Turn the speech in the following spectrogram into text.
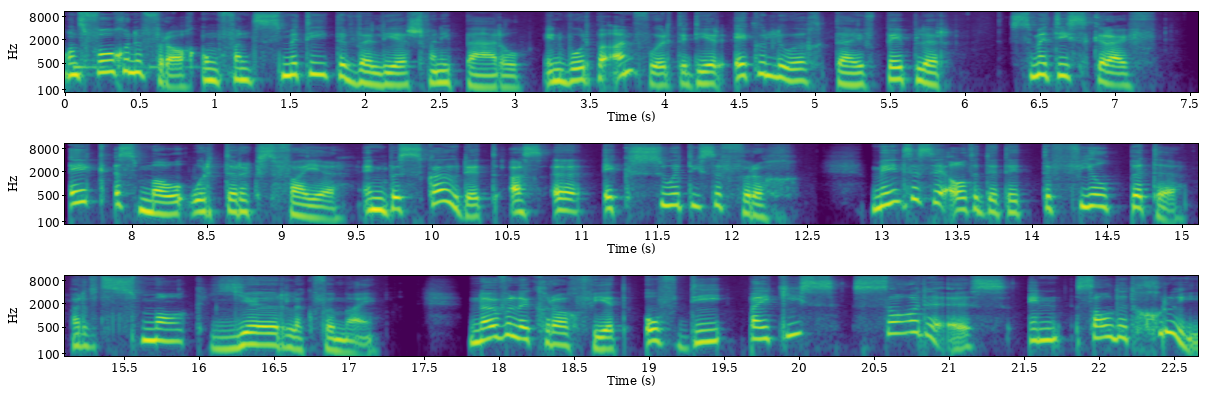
Ons volgende vraag kom van Smitty de Villiers van die Parel en word beantwoord deur ekoloog Dave Peppler. Smitty skryf: Ek is mal oor turksvye en beskou dit as 'n eksotiese vrug Mense sê altyd dit het te veel pitte, maar dit smaak heerlik vir my. Nou wil ek graag weet of die pytjies sade is en sal dit groei.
